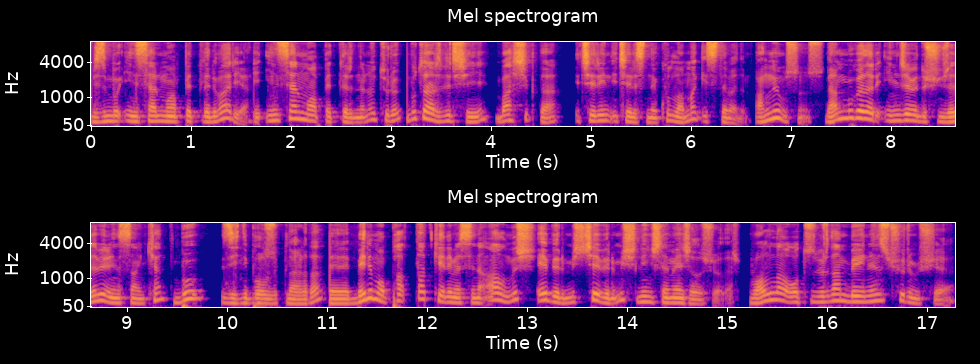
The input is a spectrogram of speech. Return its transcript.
Bizim bu insel muhabbetleri var ya. E, insel muhabbetlerinden ötürü bu tarz bir şeyi başlıkta içeriğin içerisinde kullanmak istemedim. Anlıyor musunuz? Ben bu kadar ince ve düşünceli bir insanken bu zihni bozukluklarda e, benim o patlat kelimesini almış, evirmiş, çevirmiş, linçlemeye çalışıyorlar. Vallahi 31'den beyniniz çürümüş ya.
